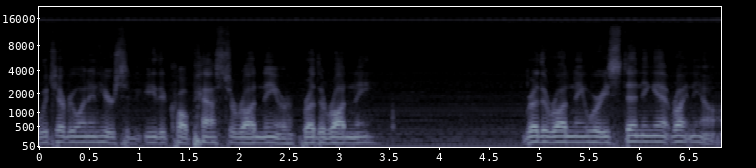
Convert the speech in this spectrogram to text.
which everyone in here should either call Pastor Rodney or Brother Rodney. Brother Rodney, where he's standing at right now,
